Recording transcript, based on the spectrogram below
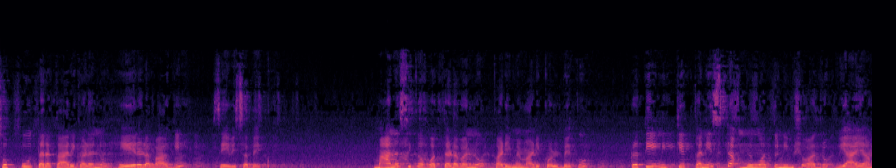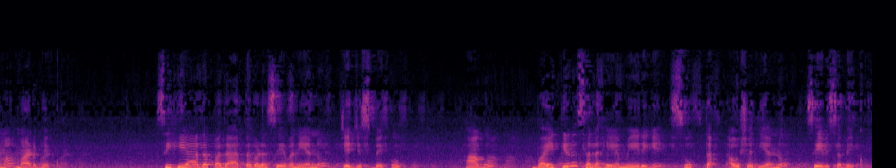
ಸೊಪ್ಪು, ತರಕಾರಿಗಳನ್ನು ಹೇರಳವಾಗಿ ಸೇವಿಸಬೇಕು. ಮಾನಸಿಕ ಒತ್ತಡವನ್ನು ಕಡಿಮೆ ಮಾಡಿಕೊಳ್ಬೇಕು. ಪ್ರತಿನಿತ್ಯ ಕನಿಷ್ಠ ಮೂವತ್ತು ನಿಮಿಷವಾದರೂ ವ್ಯಾಯಾಮ ಮಾಡಬೇಕು. ಸಿಹಿಯಾದ ಪದಾರ್ಥಗಳ ಸೇವನೆಯನ್ನು ತ್ಯಜಿಸಬೇಕು. ಹಾಗೂ ವೈದ್ಯರ ಸಲಹೆಯ ಮೇರೆಗೆ ಸೂಕ್ತ ಔಷಧಿಯನ್ನು ಸೇವಿಸಬೇಕು.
